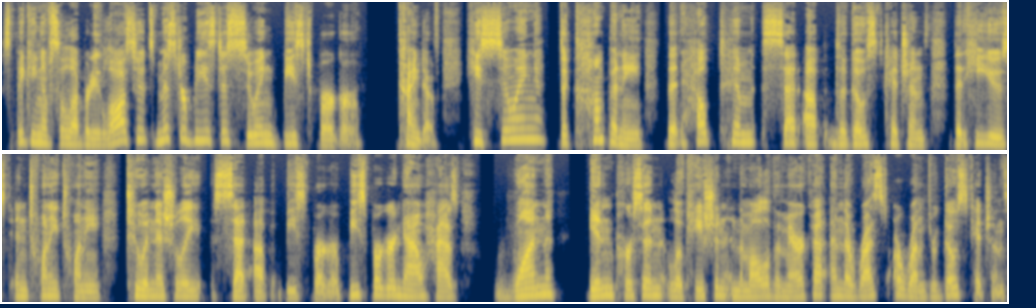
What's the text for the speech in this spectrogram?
Speaking of celebrity lawsuits, Mr. Beast is suing Beast Burger. Kind of. He's suing the company that helped him set up the ghost kitchens that he used in 2020 to initially set up Beast Burger. Beast Burger now has one in person location in the Mall of America, and the rest are run through ghost kitchens.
